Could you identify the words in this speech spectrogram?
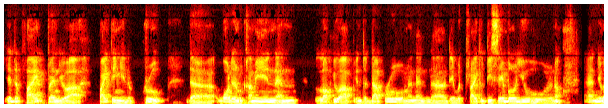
in the fight, when you are fighting in a group, the warden will come in and lock you up in the dark room, and then uh, they would try to disable you, you know, and you,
